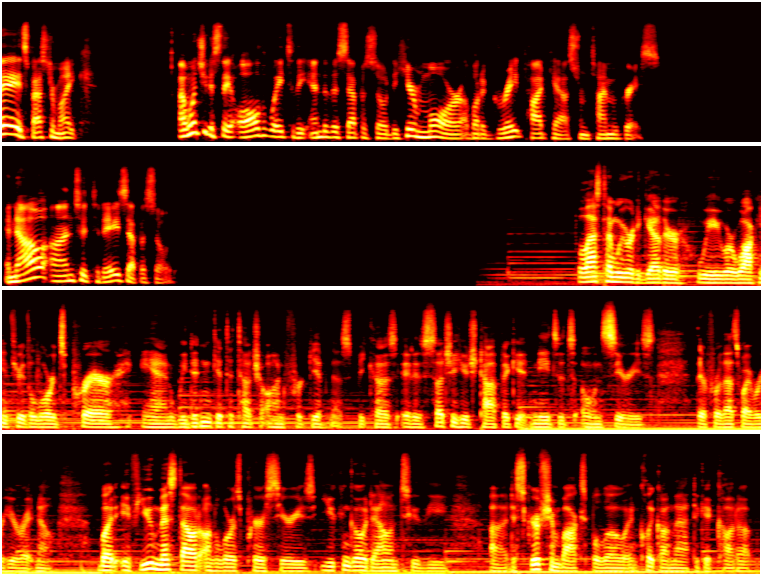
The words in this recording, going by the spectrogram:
Hey, it's Pastor Mike. I want you to stay all the way to the end of this episode to hear more about a great podcast from Time of Grace. And now, on to today's episode. The last time we were together, we were walking through the Lord's Prayer, and we didn't get to touch on forgiveness because it is such a huge topic, it needs its own series. Therefore, that's why we're here right now. But if you missed out on the Lord's Prayer series, you can go down to the uh, description box below and click on that to get caught up.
